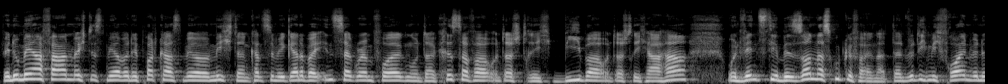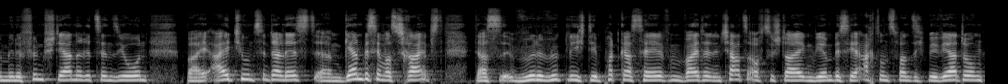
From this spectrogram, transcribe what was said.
Wenn du mehr erfahren möchtest, mehr über den Podcast, mehr über mich, dann kannst du mir gerne bei Instagram folgen unter Christopher-Bieber-HH. Und wenn es dir besonders gut gefallen hat, dann würde ich mich freuen, wenn du mir eine 5-Sterne-Rezension bei iTunes hinterlässt, ähm, gern ein bisschen was schreibst. Das würde wirklich dem Podcast helfen, weiter in den Charts aufzusteigen. Wir haben bisher 28 Bewertungen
